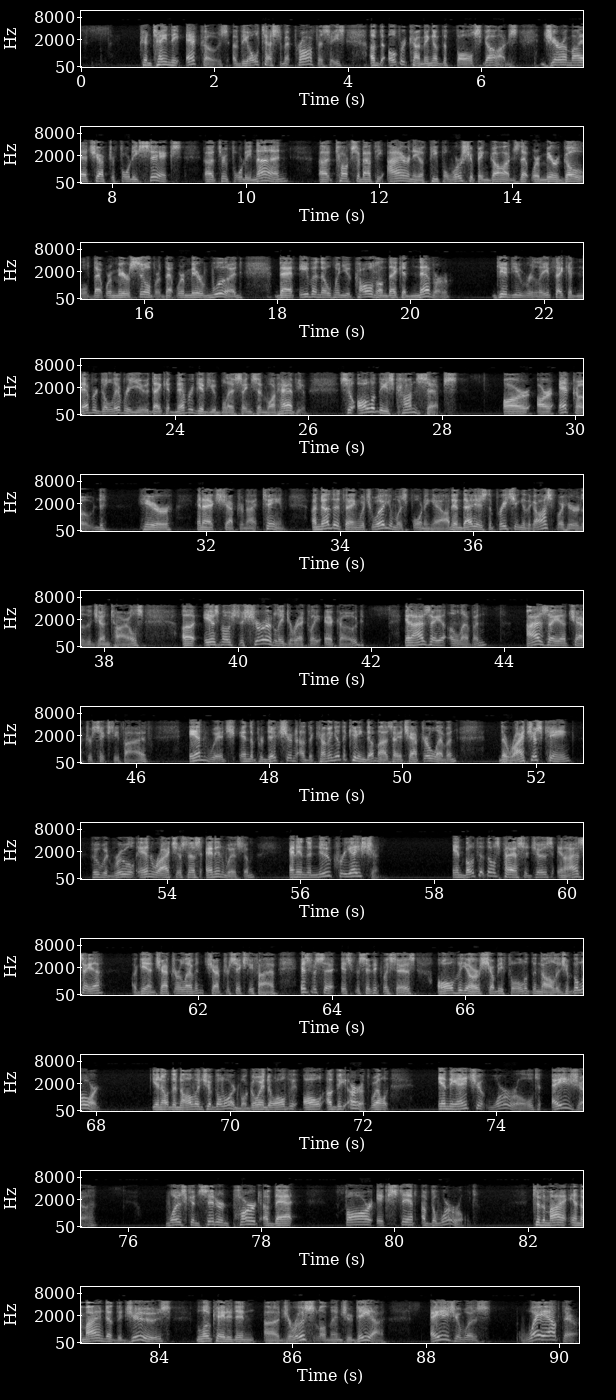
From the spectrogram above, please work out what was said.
contain the echoes of the Old Testament prophecies of the overcoming of the false gods. Jeremiah chapter 46 uh, through 49 uh, talks about the irony of people worshiping gods that were mere gold, that were mere silver, that were mere wood, that even though when you called on them, they could never give you relief, they could never deliver you, they could never give you blessings and what have you. So all of these concepts are are echoed here in Acts chapter 19. Another thing which William was pointing out, and that is the preaching of the gospel here to the Gentiles, uh, is most assuredly directly echoed in Isaiah 11, Isaiah chapter 65, in which, in the prediction of the coming of the kingdom, Isaiah chapter 11, the righteous king who would rule in righteousness and in wisdom, and in the new creation, in both of those passages in Isaiah, again, chapter 11, chapter 65, it, specifically says, All the earth shall be full of the knowledge of the Lord you know, the knowledge of the Lord will go into all the all of the earth. Well, in the ancient world, Asia was considered part of that far extent of the world. To the in the mind of the Jews located in uh, Jerusalem and Judea, Asia was way out there.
